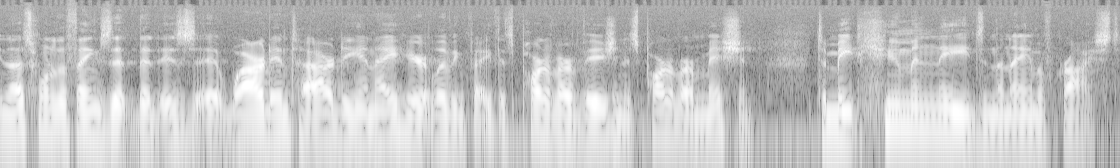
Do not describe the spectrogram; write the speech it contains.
you know, that's one of the things that, that is uh, wired into our DNA here at Living Faith. It's part of our vision, it's part of our mission to meet human needs in the name of Christ.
